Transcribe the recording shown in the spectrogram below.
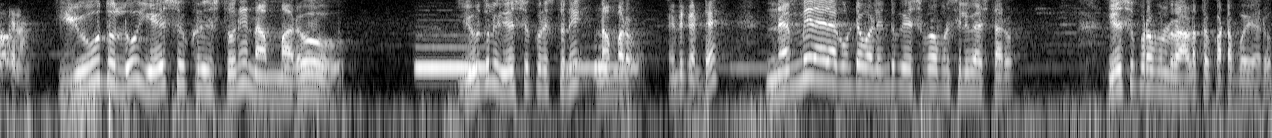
ఓకేనా యూదులు యేసుక్రీస్తుని నమ్మరు. యూదులు యేసుక్రీస్తుని నమ్మరు. ఎందుకంటే నమ్మినేలాగా ఉంటే వాళ్ళు ఎందుకు యేసుప్రభుని సిలివేస్తారు? యేసుప్రభుని రాళ్ళతో కొట్టబోయారు.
